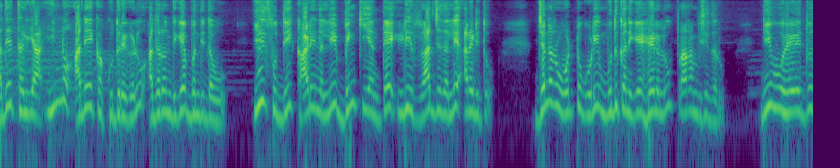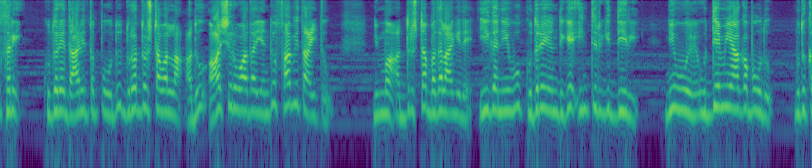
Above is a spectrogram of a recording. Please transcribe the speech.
ಅದೇ ತಳಿಯ ಇನ್ನೂ ಅನೇಕ ಕುದುರೆಗಳು ಅದರೊಂದಿಗೆ ಬಂದಿದ್ದವು. ಈ ಸುದ್ದಿ ಕಾಡಿನಲ್ಲಿ ಬೆಂಕಿಯಂತೆ ಇಡೀ ರಾಜ್ಯದಲ್ಲಿ ಹರಡಿತು. ಜನರು ಒಟ್ಟುಗೂಡಿ ಮುದುಕನಿಗೆ ಹೇಳಲು ಪ್ರಾರಂಭಿಸಿದರು. ನೀವು ಹೇಳಿದ್ದು ಸರಿ, ಕುದುರೆ ದಾರಿ ತಪ್ಪುವುದು ದುರದೃಷ್ಟವಲ್ಲ, ಅದು ಆಶೀರ್ವಾದ ಎಂದು ಸಾಬೀತಾಯಿತು. ನಿಮ್ಮ ಅದೃಷ್ಟ ಬದಲಾಗಿದೆ. ಈಗ ನೀವು ಕುದುರೆಯೊಂದಿಗೆ ಹಿಂತಿರುಗಿದ್ದೀರಿ. ನೀವು ಉದ್ಯಮಿಯಾಗಬಹುದು. ಮುದುಕ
